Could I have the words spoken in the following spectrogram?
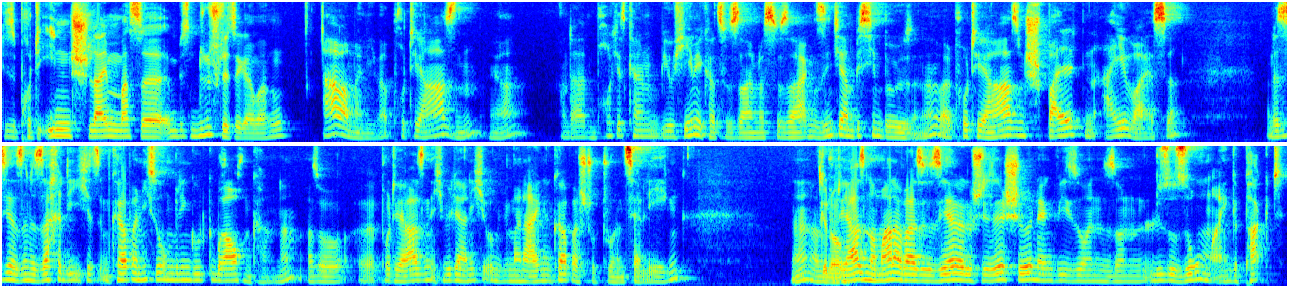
diese Proteinschleimmasse ein bisschen dünnflüssiger machen. Aber, mein Lieber, Proteasen, ja, und da brauche ich jetzt kein Biochemiker zu sein, was zu sagen, sind ja ein bisschen böse, ne? weil Proteasen spalten Eiweiße. Und das ist ja so eine Sache, die ich jetzt im Körper nicht so unbedingt gut gebrauchen kann. Ne? Also äh, Proteasen, ich will ja nicht irgendwie meine eigenen Körperstrukturen zerlegen. Ne? Also Genau. Proteasen normalerweise sehr, sehr schön irgendwie so in so ein Lysosom eingepackt,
